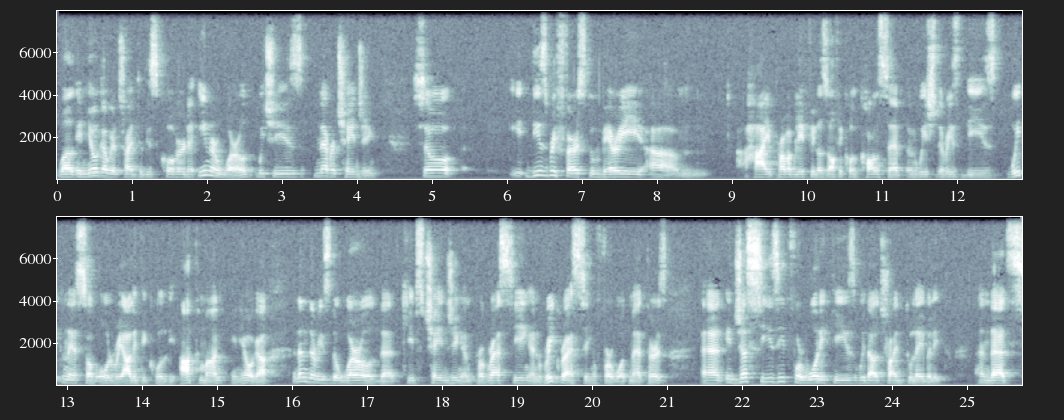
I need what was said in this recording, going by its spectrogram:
While in yoga, we're trying to discover the inner world, which is never changing. So, it, this refers to very um, high, probably philosophical concept in which there is this witness of all reality called the Atman in yoga and then there is the world that keeps changing and progressing and regressing for what matters. And it just sees it for what it is without trying to label it. And that's,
